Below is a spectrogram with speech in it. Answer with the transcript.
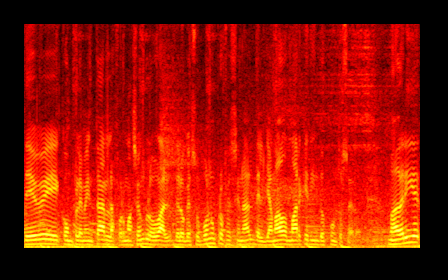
debe complementar la formación global de lo que supone un profesional del llamado Marketing 2.0. Madrid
